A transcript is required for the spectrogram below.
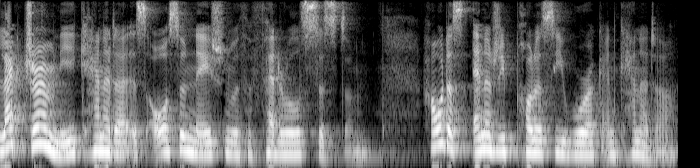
Like Germany, Canada is also a nation with a federal system. How does energy policy work in Canada,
